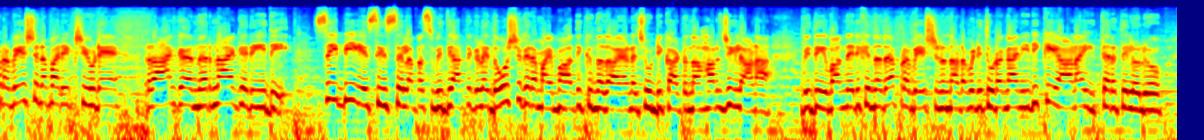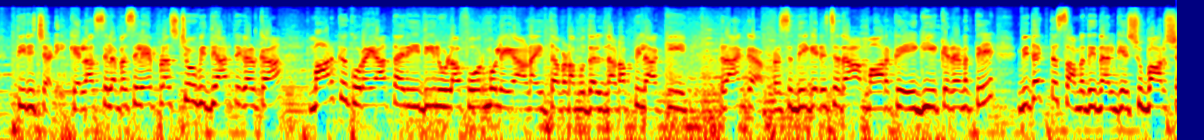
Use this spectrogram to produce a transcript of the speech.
പ്രവേശന പരീക്ഷയുടെ റാങ്ക് നിർണായക രീതി C B S E syllabus വിദ്യാർത്ഥികളെ ദോഷകരമായി ബാധിക്കുന്നതായാണ് ചൂണ്ടിക്കാട്ടുന്ന ഹർജിയിലാണ് വിധി വന്നിരിക്കുന്നത്. പ്രവേശന നടപടി തുടങ്ങാനിരിക്കെയാണ് ഇത്തരത്തിലൊരു തിരിച്ചടി. കേരള സിലബസിലെ പ്ലസ് ടു വിദ്യാർത്ഥികൾക്ക് മാർക്ക് കുറയാത്ത രീതിയിലുള്ള ഫോർമുലയാണ് ഇത്തവണ മുതൽ നടപ്പിലാക്കി റാങ്ക് പ്രസിദ്ധീകരിച്ചത്. മാർക്ക് ഏകീകരണത്തിൽ വിദഗ്ധ സമിതി നൽകിയ ശുപാർശ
